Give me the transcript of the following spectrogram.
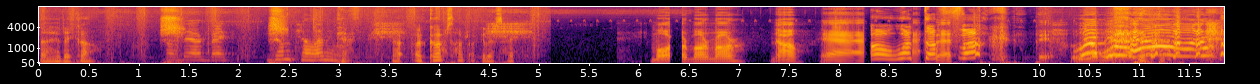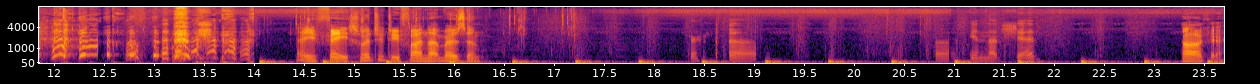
Oh, here they come. Oh, they are back. Don't tell anyone. Okay. Uh, of course, I'm not gonna say. More, more, more. No. Yeah. Oh, what the That- fuck? What the hell? Hey, face, where did you find that Mosin? uh, uh, in that shed. Oh, okay.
